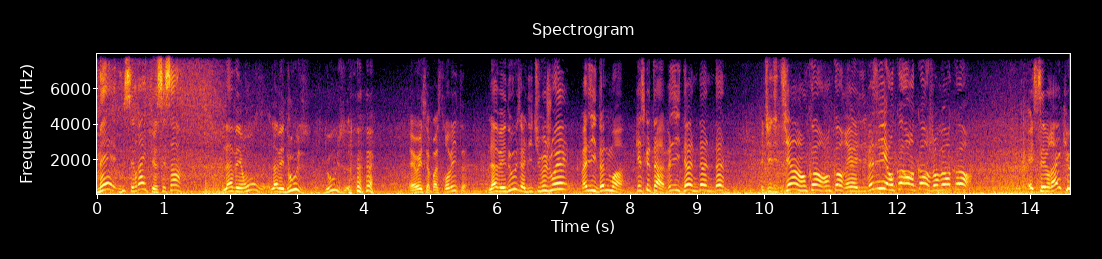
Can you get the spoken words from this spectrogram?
mais, c'est vrai que c'est ça. La V11, la V12, 12, et oui, ça passe trop vite. La V12, elle dit Tu veux jouer? Vas-y, donne-moi. Qu'est-ce que t'as? Vas-y, donne, donne, donne. Et tu dis Tiens, encore, encore. Et elle dit Vas-y, encore, encore, j'en veux encore. Et c'est vrai que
